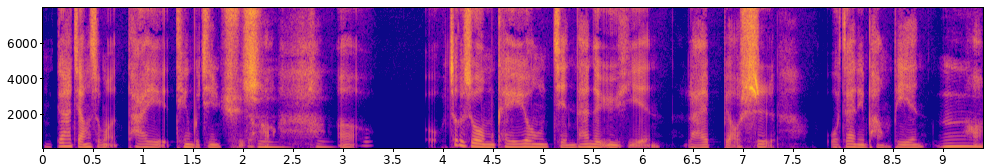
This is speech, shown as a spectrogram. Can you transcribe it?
你跟他讲什么，他也听不进去是哈。是。呃，这个时候我们可以用简单的语言来表示我在你旁边，嗯好。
